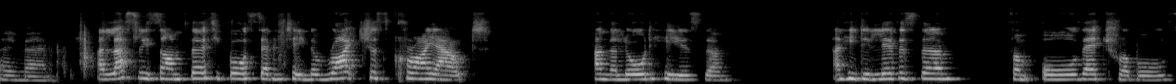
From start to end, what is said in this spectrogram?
Amen. And lastly, Psalm 34 17 the righteous cry out, and the Lord hears them, and he delivers them from all their troubles.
